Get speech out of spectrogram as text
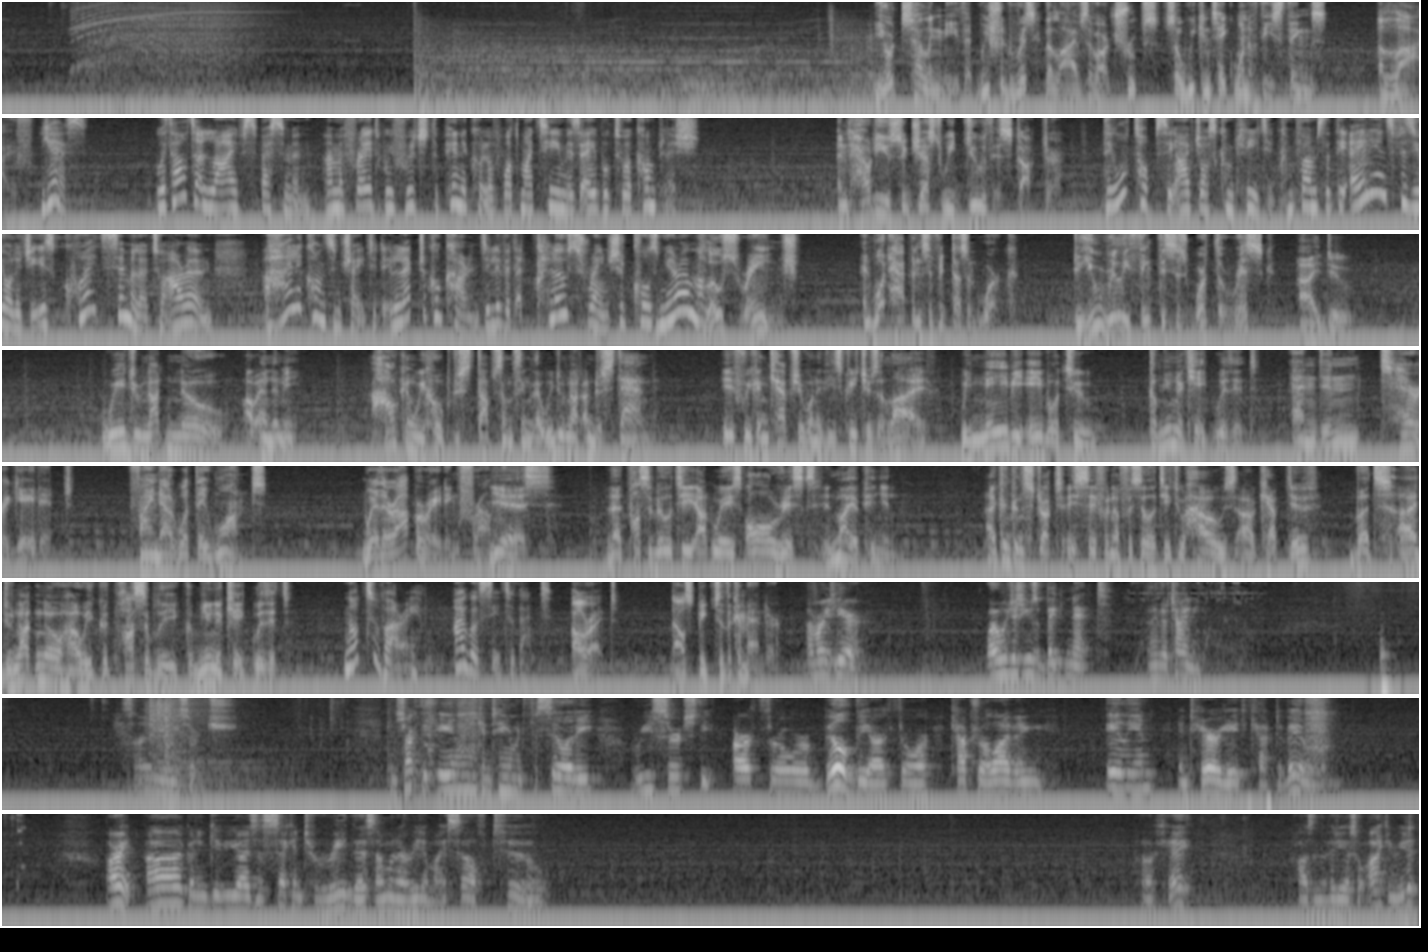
You're telling me that we should risk the lives of our troops so we can take one of these things alive? Yes. Without a live specimen, I'm afraid we've reached the pinnacle of what my team is able to accomplish. And how do you suggest we do this, Doctor? The autopsy I've just completed confirms that the alien's physiology is quite similar to our own. A highly concentrated electrical current delivered at close range should cause neuromuscular... Close range? And what happens if it doesn't work? Do you really think this is worth the risk? I do. We do not know our enemy. How can we hope to stop something that we do not understand? If we can capture one of these creatures alive, we may be able to communicate with it. And interrogate it. Find out what they want. Where they're operating from. Yes. That possibility outweighs all risks, in my opinion. I can construct a safe enough facility to house our captive, but I do not know how we could possibly communicate with it. Not to worry. I will see to that. All right. I'll speak to the commander. I'm right here. Why don't we just use a big net? I mean, they're tiny. Sign new research. Construct the alien containment facility. Research the arc thrower. Build the arc thrower. Capture a live alien. Interrogate captive alien. Alright, I'm uh, gonna give you guys a second to read this. I'm gonna read it myself too. Okay. Pausing the video so I can read it.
